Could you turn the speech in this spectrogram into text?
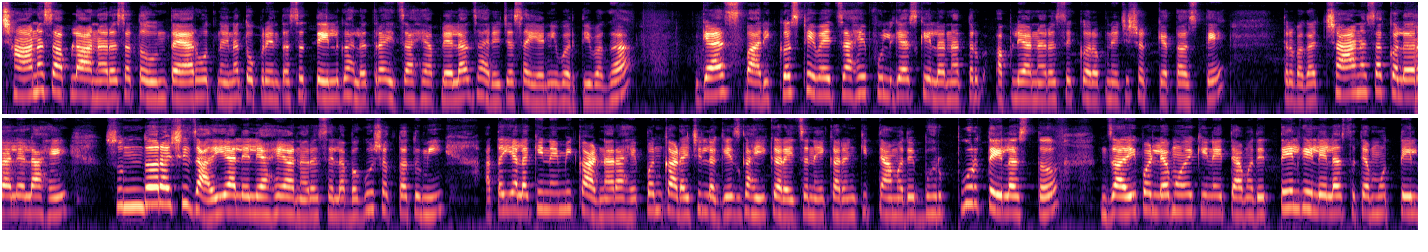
छान असा आपला अनारसा तळून तयार होत नाही ना तोपर्यंत असं तेल घालत राहायचं आहे आपल्याला झारेच्या साह्याने वरती बघा. गॅस बारीकच ठेवायचा आहे. फुल गॅस केला ना तर आपले अनारसे करपण्याची शक्यता असते. तर बघा छान असा कलर आलेला आहे. सुंदर अशी जाळी आलेली आहे अनारसेला. बघू शकता तुम्ही. आता याला की नाही मी काढणार आहे पण काढायची लगेच घाई करायचं नाही कारण की त्यामध्ये भरपूर तेल असतं. जाळी पडल्यामुळे की नाही त्यामध्ये तेल गेलेलं असतं त्यामुळे तेल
